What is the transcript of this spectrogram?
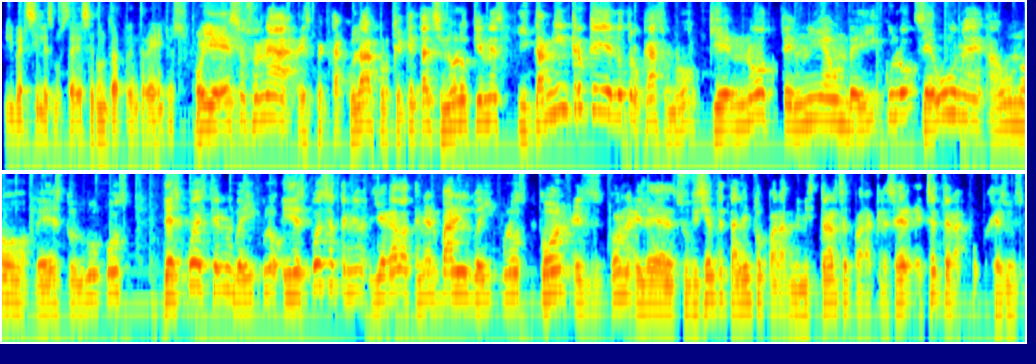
y ver si les gustaría hacer un trato entre ellos. Oye, eso suena espectacular, porque qué tal si no lo tienes. Y también creo que hay el otro caso, ¿no? Quien no tenía un vehículo se une a uno de estos grupos después tiene un vehículo y después ha tenido, llegado a tener varios vehículos con el, con el, suficiente talento para administrarse, para crecer, etcétera. Jesús.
